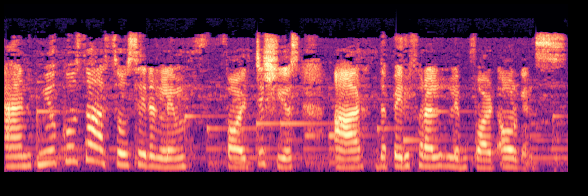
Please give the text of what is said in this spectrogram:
and mucosa associated lymphoid tissues are the peripheral lymphoid organs.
